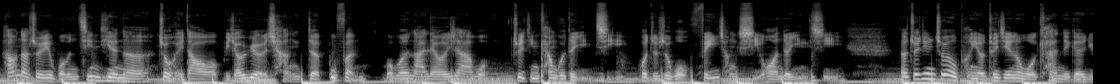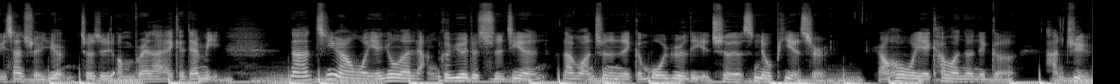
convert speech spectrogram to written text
好，那所以我们今天呢，就回到比较日常的部分，我们来聊一下我最近看过的影集，或者是我非常喜欢的影集。那最近就有朋友推荐了我看那个雨伞学院，就是 Umbrella Academy。那既然我也用了两个月的时间来完成了那个末日列车 Snowpiercer，然后我也看完了那个韩剧，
